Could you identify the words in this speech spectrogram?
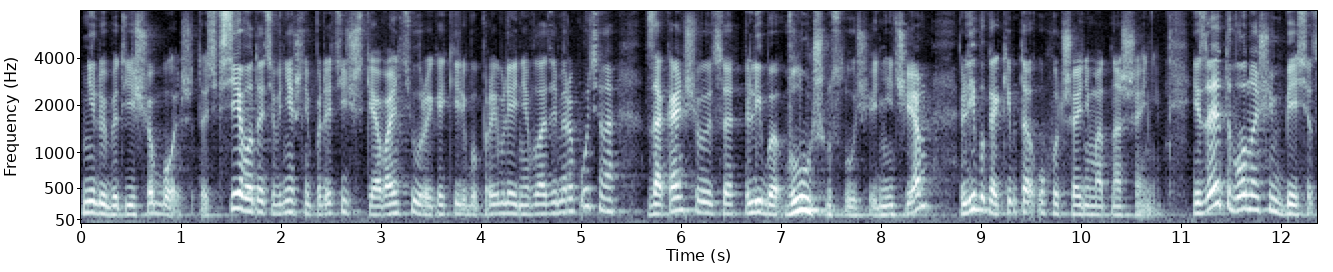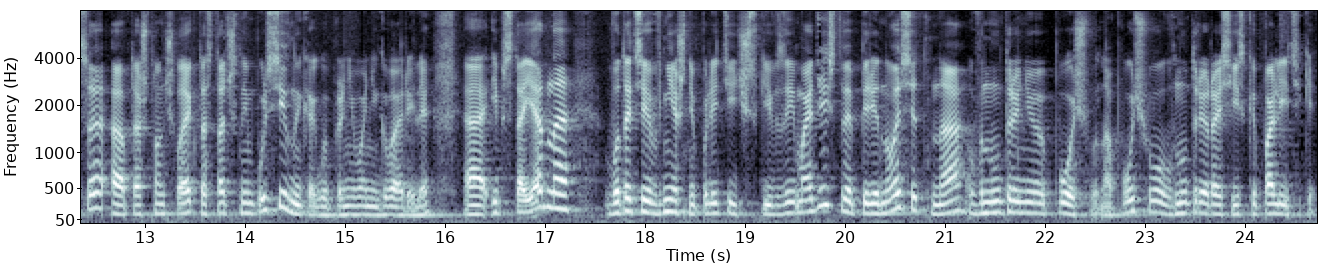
не любят еще больше. То есть все вот эти внешнеполитические авантюры и какие-либо проявления Владимира Путина заканчиваются либо в лучшем случае ничем, либо каким-то ухудшением отношений. Из-за этого он очень бесится, а, потому что он человек достаточно импульсивный, как бы про него не говорили, а, и постоянно вот эти внешнеполитические взаимодействия переносит на внутреннюю почву, на почву внутрироссийской политики.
